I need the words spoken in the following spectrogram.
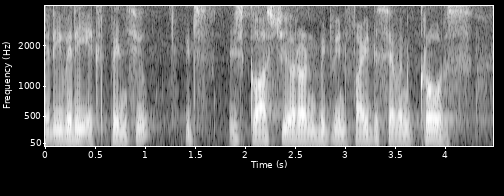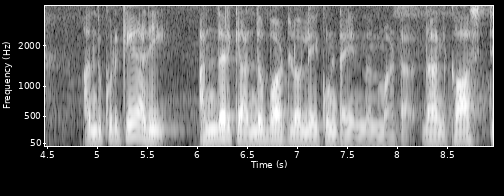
very very expensive. It's it's cost you around between five to seven crores. అందుకొరకే అది అందరికీ అందుబాటులో లేకుండా అయిందనమాట దాని కాస్ట్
